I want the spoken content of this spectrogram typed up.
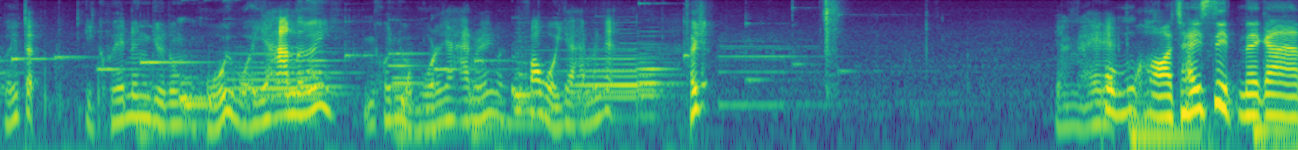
เฮ้ยแต่ อีกเควสหนึงอยู่ตรงโอ้ยหัวยานเลย มีคนอยู่หัวยานไหมเฝ้าหัวยานไหมเนี่ยเฮ้ยยังไงผเนี่ยมขอใช้สิทธิ์ในการ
